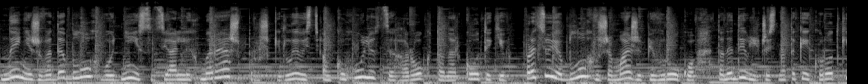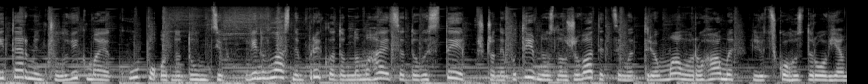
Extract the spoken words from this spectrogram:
Нині ж веде блог в одній із соціальних мереж про шкідливість алкоголю, цигарок та наркотиків. Працює блог вже майже півроку. Та не дивлячись на такий короткий термін, чоловік має купу однодумців. Він власним прикладом намагається довести, що не потрібно зловживати цими трьома ворогами людського здоров'я.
